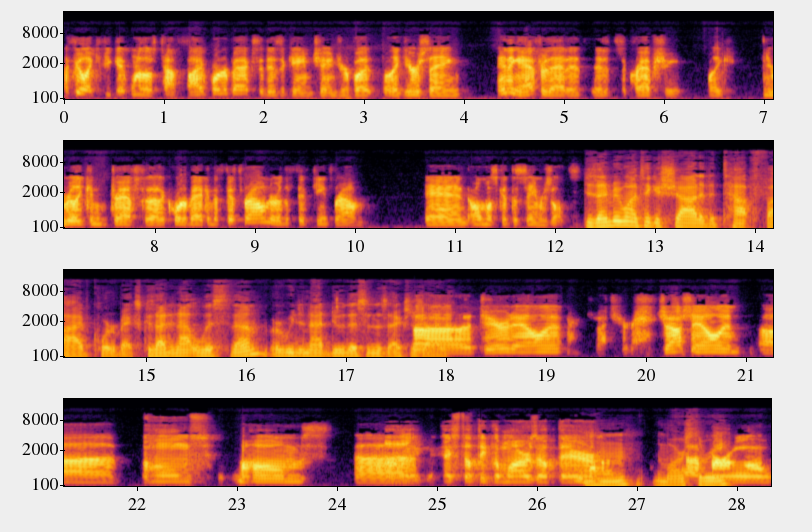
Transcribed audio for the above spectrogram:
I feel like if you get one of those top five quarterbacks, it is a game changer. But like you're saying, anything after that, it, it's a crapshoot. Like you really can draft a quarterback in the fifth round or the fifteenth round and almost get the same results. Does anybody want to take a shot at the top five quarterbacks? Because I did not list them, or we did not do this in this exercise. Uh, Jared Allen, Jared, Josh Allen, uh, Mahomes. Mahomes, uh, Uh, I still think Lamar's up there. Mhm. Lamar's uh, three. Burrow,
